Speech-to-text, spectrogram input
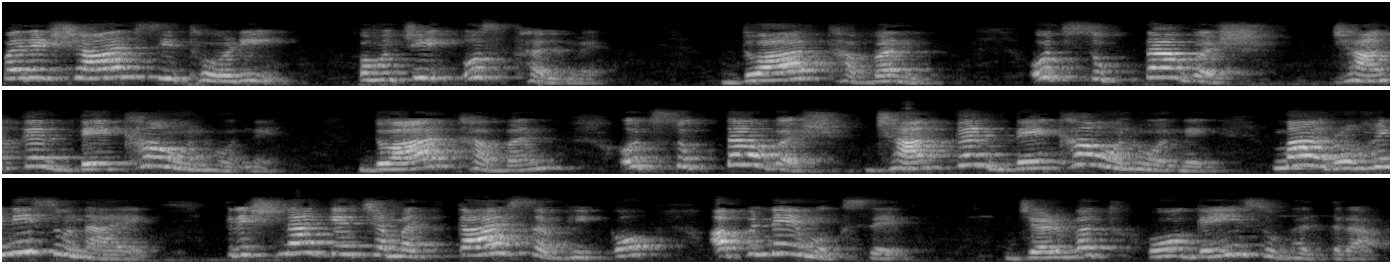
परेशान सी थोड़ी पहुँची उस स्थल में। द्वार था बंद, उत्सुकतावश झाँक कर देखा उन्होंने। द्वार था बंद, उत्सुकतावश झाँक कर देखा उन्होंने। माँ रोहिणी सुनाए, कृष्णा के चमत्कार सभी को अपने मुख से। जड़वत हो गई सुभद्रा।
